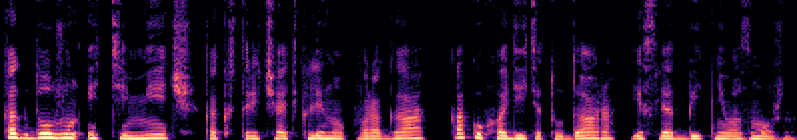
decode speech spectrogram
как должен идти меч, как встречать клинок врага, как уходить от удара, если отбить невозможно.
